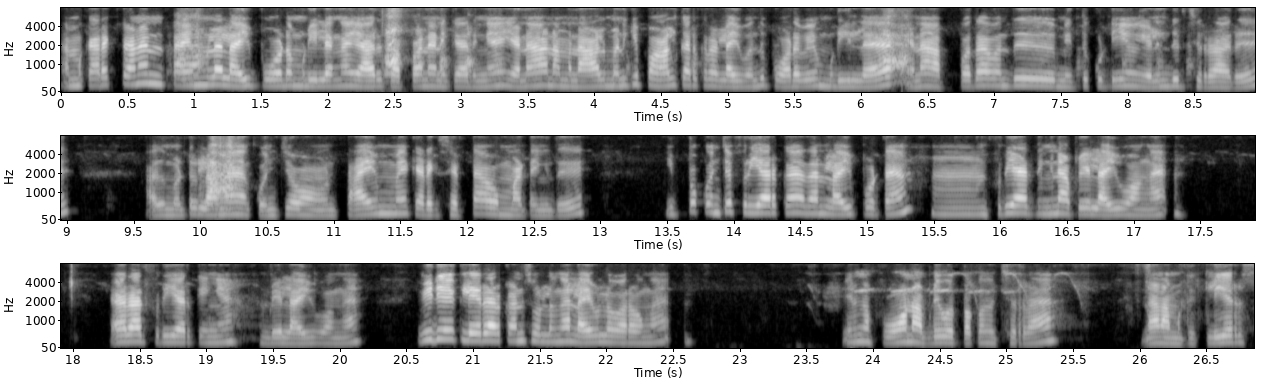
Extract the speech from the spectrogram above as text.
நம்ம கரெக்டான டைமில் லைவ் போட முடியலங்க. யாரும் தப்பாக நினைக்காதீங்க. ஏன்னா நம்ம நாலு மணிக்கு பால் கறக்கிற லைவ் வந்து போடவே முடியல. ஏன்னா அப்போ தான் வந்து மித்துக்குட்டியும் எழுந்திரிச்சிடுறாரு. அது மட்டும் இல்லாமல் கொஞ்சம் டைமே கிடைக்க செட் ஆக மாட்டேங்குது. இப்போ கொஞ்சம் ஃப்ரீயாக இருக்கேன். அதான் லைவ் போட்டேன். ஃப்ரீயாக இருந்தீங்கன்னா அப்படியே லைவ் வாங்க. யார் யார் ஃப்ரீயாக இருக்கீங்க? அப்படியே லைவ் வாங்க. வீடியோ கிளியராக இருக்கான்னு சொல்லுங்கள் லைவில் வரவங்க. இருங்க ஃபோன் அப்படியே ஒரு பக்கம் வச்சிடுறேன். நான் நமக்கு கிளியர்ஸ்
